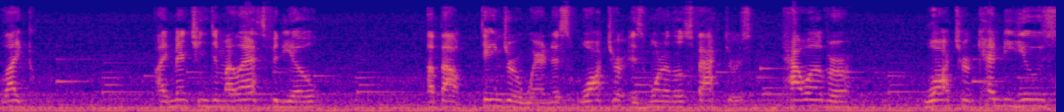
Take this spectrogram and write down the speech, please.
Like I mentioned in my last video about danger awareness, water is one of those factors. However, water can be used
